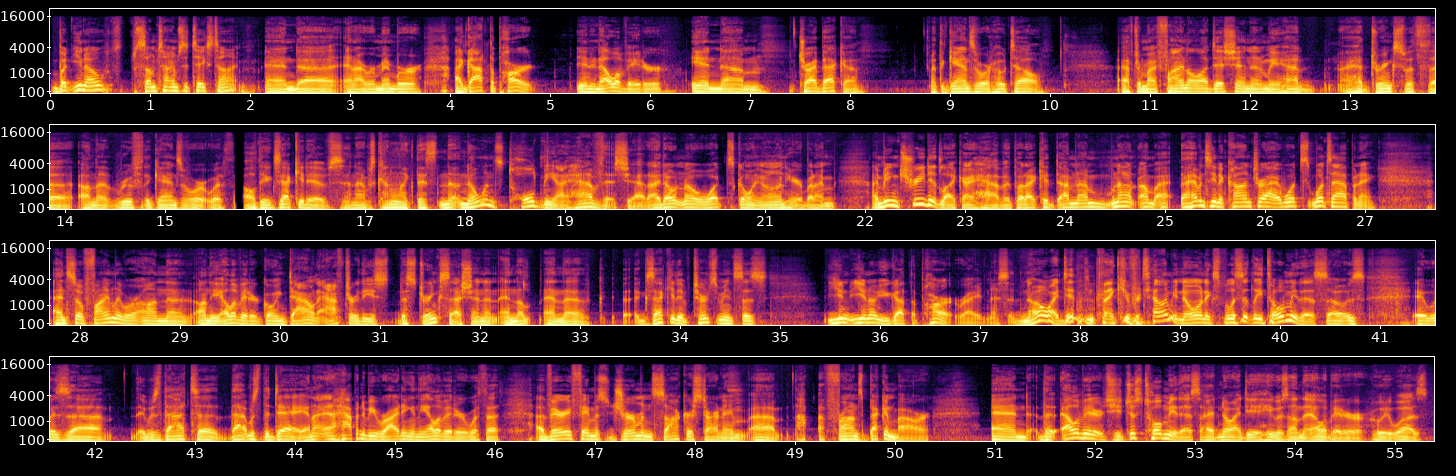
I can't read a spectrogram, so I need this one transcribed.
but you know, sometimes it takes time. And uh, and I remember I got the part in an elevator in um, Tribeca at the Gansevoort Hotel after my final audition, and we had I had drinks with on the roof of the Gansevoort with all the executives, and I was kind of like this. No, no one's told me I have this yet. I don't know what's going on here, but I'm I'm being treated like I have it, but I could I'm I'm not I'm, I haven't seen a contract. What's what's happening? And so finally, we're on the on the elevator going down after these this drink session, and, and the and the executive turns to me and says, "You you know you got the part right?" And I said, "No, I didn't. Thank you for telling me. No one explicitly told me this." So it was it was uh, it was that uh, that was the day, and I, I, happened to be riding in the elevator with a a very famous German soccer star named uh, Franz Beckenbauer. And the elevator, she just told me this. I had no idea he was on the elevator or who he was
